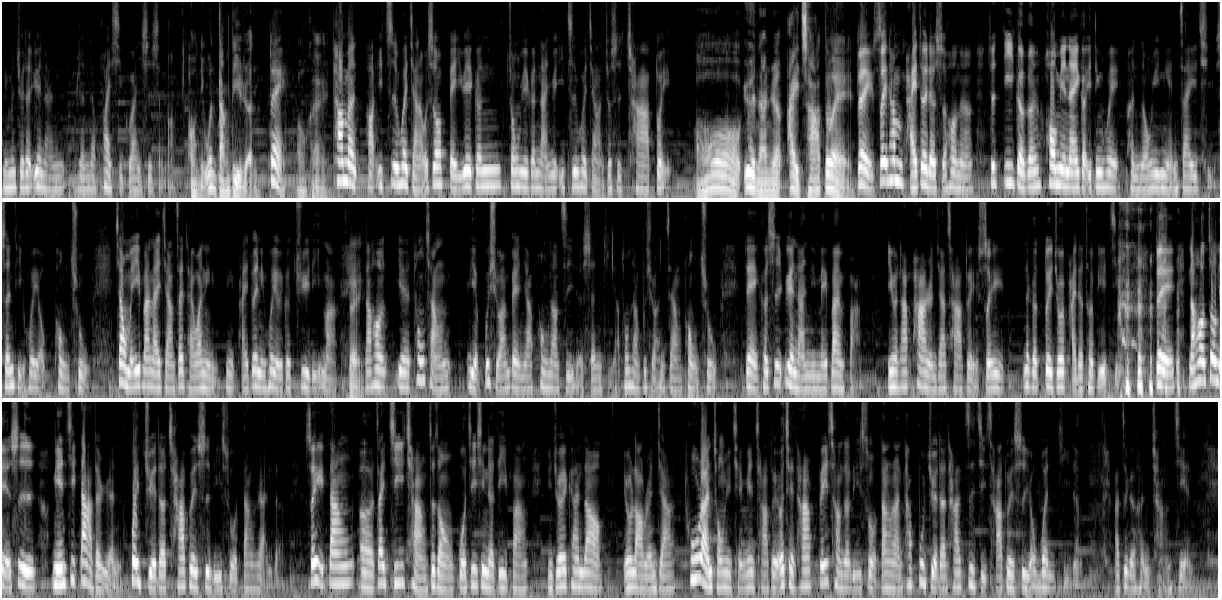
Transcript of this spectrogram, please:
你们觉得越南人的坏习惯是什么？哦，你问当地人。对，OK，他们好一致会讲的。我说北越跟中越跟南越一致会讲的就是插队。哦，越南人爱插队，对，所以他们排队的时候呢，就第一个跟后面那一个一定会很容易粘在一起，身体会有碰触。像我们一般来讲，在台湾你你排队你会有一个距离嘛，对，然后也通常也不喜欢被人家碰到自己的身体啊，通常不喜欢这样碰触，对。可是越南你没办法。因为他怕人家插队，所以那个队就会排得特别紧。对，然后重点是年纪大的人会觉得插队是理所当然的，所以当呃在机场这种国际性的地方，你就会看到有老人家突然从你前面插队，而且他非常的理所当然，他不觉得他自己插队是有问题的。啊，这个很常见，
